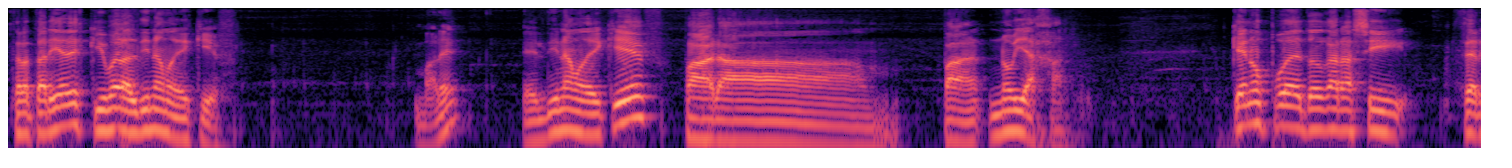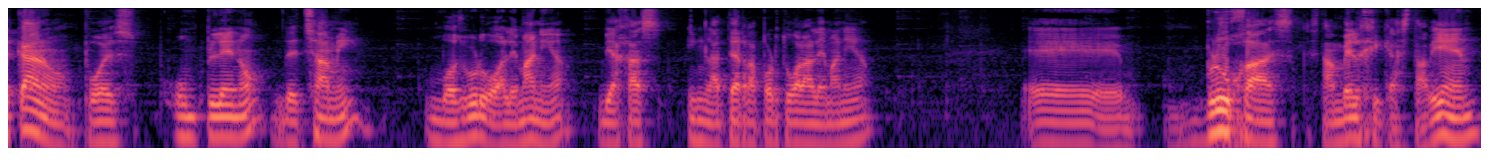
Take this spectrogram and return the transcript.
trataría de esquivar al Dinamo de Kiev. ¿Vale? el Dinamo de Kiev para, para no viajar. ¿Qué nos puede tocar así cercano? Pues un pleno de Chami, Bosburgo, Alemania. Viajas Inglaterra, Portugal, Alemania. Eh, Brujas, que está en Bélgica, está bien.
